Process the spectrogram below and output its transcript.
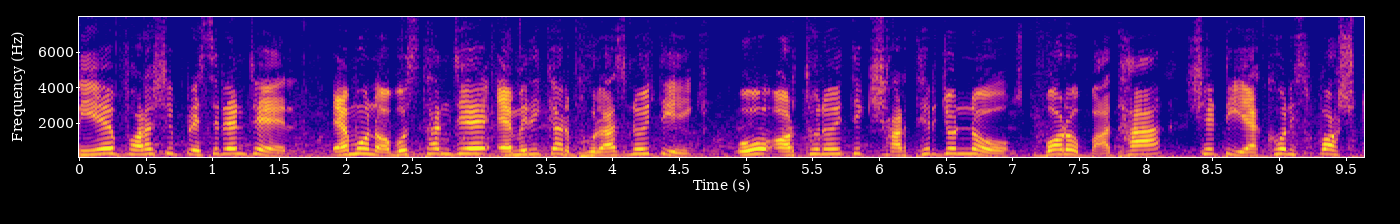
নিয়ে ফরাসি প্রেসিডেন্টের এমন অবস্থান যে আমেরিকার ভূরাজনৈতিক ও অর্থনৈতিক স্বার্থের জন্য বড় বাধা সেটি এখন স্পষ্ট।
